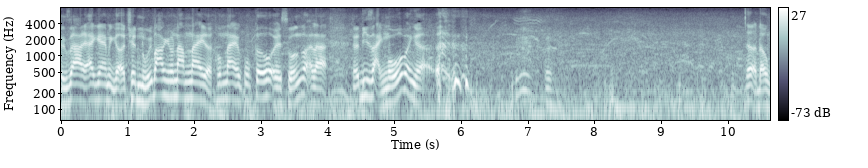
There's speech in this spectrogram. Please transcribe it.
thực ra thì anh em mình ở trên núi bao nhiêu năm nay rồi, hôm nay có cơ hội xuống gọi là đi giải ngố mọi người ạ. Rất là đông.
